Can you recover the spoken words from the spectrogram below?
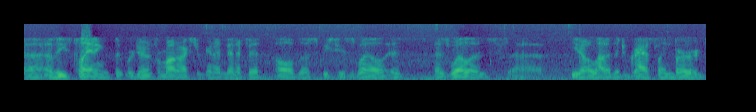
uh, of these plantings that we're doing for monarchs are going to benefit all of those species as well as as well as uh, you know a lot of the grassland birds.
